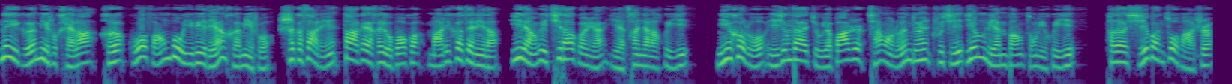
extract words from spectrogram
内阁秘书凯拉和国防部一位联合秘书施克萨林，大概还有包括马利克在内的一两位其他官员也参加了会议。尼赫鲁已经在九月八日前往伦敦出席英联邦总理会议。他的习惯做法是，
